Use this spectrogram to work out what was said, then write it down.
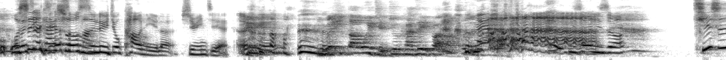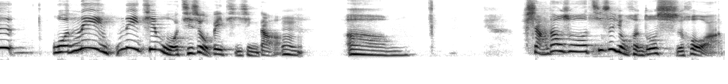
我我们这集是应该的收视率就靠你了，徐明杰。你们一刀未剪就看这一段啊？你说，你说，其实我那那天我其实有被提醒到，嗯嗯，想到说，其实有很多时候啊，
